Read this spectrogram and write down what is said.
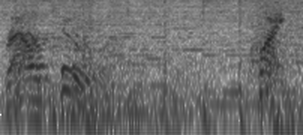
Round two. Fight!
